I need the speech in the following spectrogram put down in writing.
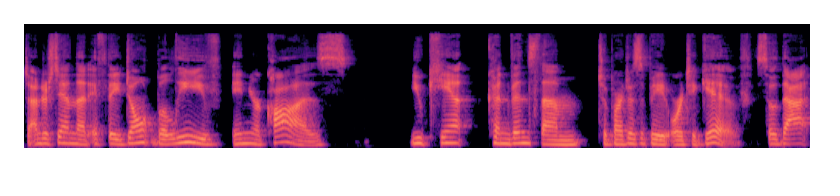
to understand that if they don't believe in your cause, you can't convince them to participate or to give. So that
